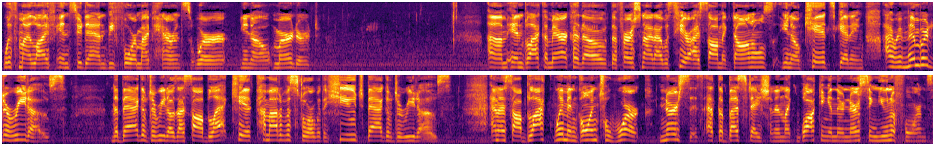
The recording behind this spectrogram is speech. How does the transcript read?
with my life in Sudan before my parents were, you know, murdered. Um, in Black America, though, the first night I was here, I saw McDonald's, you know, kids getting, I remember Doritos, the bag of Doritos. I saw a black kid come out of a store with a huge bag of Doritos and I saw black women going to work, nurses at the bus station and like walking in their nursing uniforms.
